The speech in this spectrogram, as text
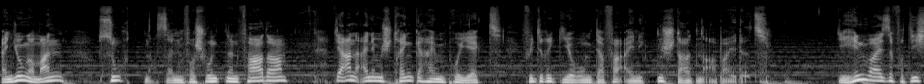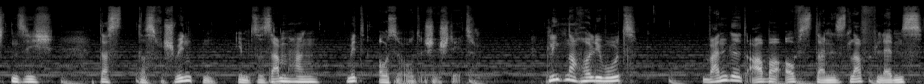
Ein junger Mann sucht nach seinem verschwundenen Vater, der an einem streng geheimen Projekt für die Regierung der Vereinigten Staaten arbeitet. Die Hinweise verdichten sich, dass das Verschwinden im Zusammenhang mit Außerirdischen steht. Klingt nach Hollywood, wandelt aber auf Stanislav Lems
